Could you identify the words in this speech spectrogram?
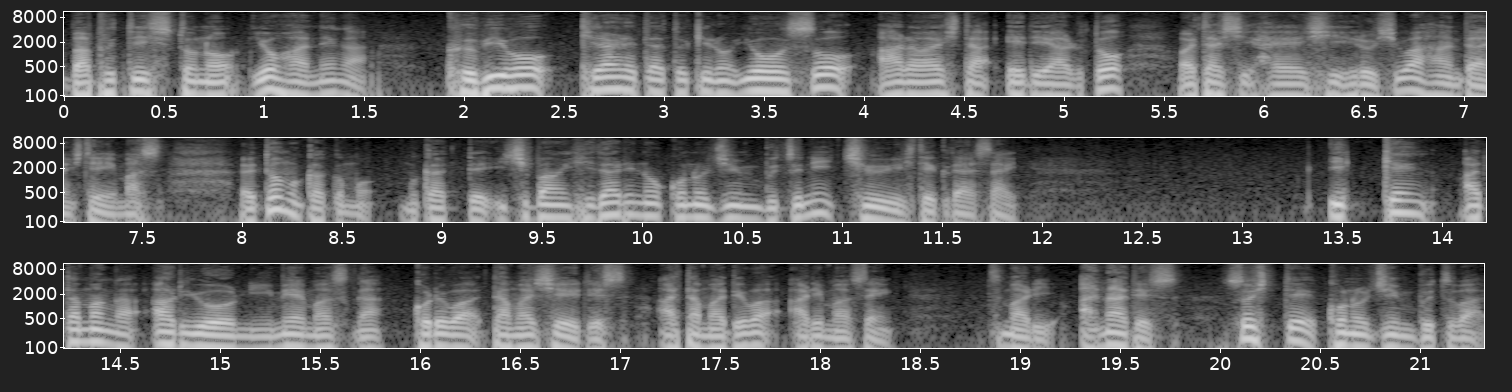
バプティストのヨハネが首を切られた時の様子を表した絵であると私林博は判断しています。ともかくも向かって一番左のこの人物に注意してください。一見頭があるように見えますがこれは魂絵です。頭ではありません。つまり穴です。そしてこの人物は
